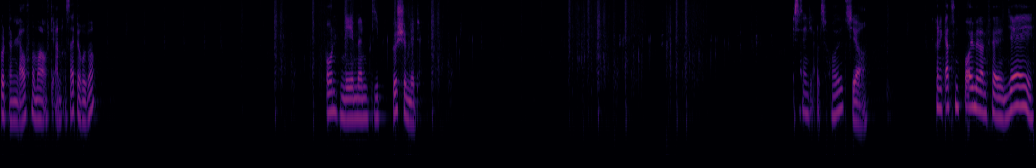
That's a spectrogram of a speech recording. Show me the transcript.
Gut, dann laufen wir mal auf die andere Seite rüber. Und nehmen die Büsche mit. Eigentlich alles Holz? Ja. Ich kann die ganzen Bäume dann fällen. Yay.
